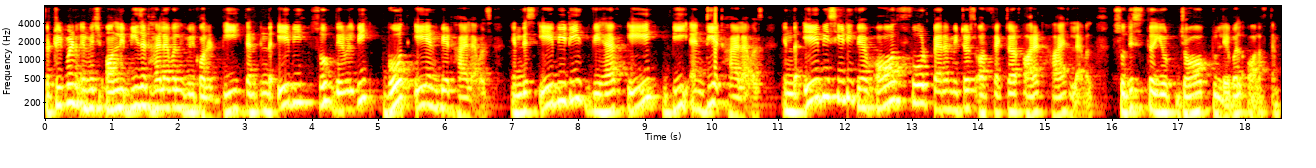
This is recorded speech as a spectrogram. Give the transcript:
The treatment in which only b is at high level we will call it b. Then in the ab so there will be both a and b at high levels. In this abd we have a b and d at high levels in the abcd we have all four parameters or factor are at high level. So this is the your job to label all of them.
